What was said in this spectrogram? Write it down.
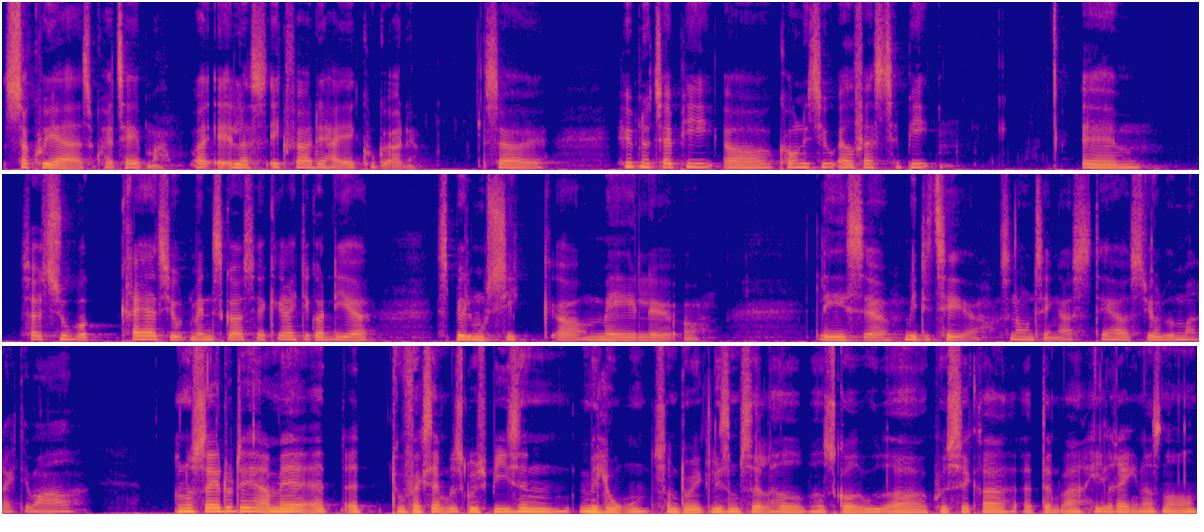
så kunne jeg, så kunne jeg tabe mig. Og ellers ikke før det har jeg ikke kunne gøre det. Så øh, hypnoterapi og kognitiv adfærdsterapi. Øhm, så et super kreativt menneske også. Jeg kan rigtig godt lide at spille musik og male og læse og meditere og sådan nogle ting også. Det har også hjulpet mig rigtig meget. Og nu sagde du det her med, at, at du for eksempel skulle spise en melon, som du ikke ligesom selv havde, havde skåret ud og kunne sikre, at den var helt ren og sådan noget.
